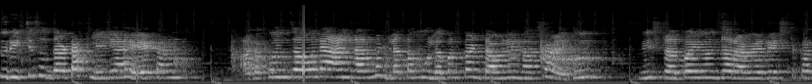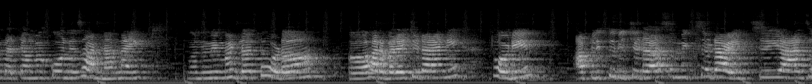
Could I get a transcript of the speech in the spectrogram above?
तुरीची सुद्धा टाकलेली आहे. कारण आता कोण जाऊन आणणार म्हटलं तर मुलं पण कंटाळून येणार शाळेतून. मिस्टर पण येऊन जरा वेळ रेस्ट करतात त्यामुळे कोणीच आणणार नाही. म्हणून मी म्हटलं थोडं हरभऱ्याची डाळ आणि थोडी आपली तुरीची डाळ असं मिक्स डाळीची आज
